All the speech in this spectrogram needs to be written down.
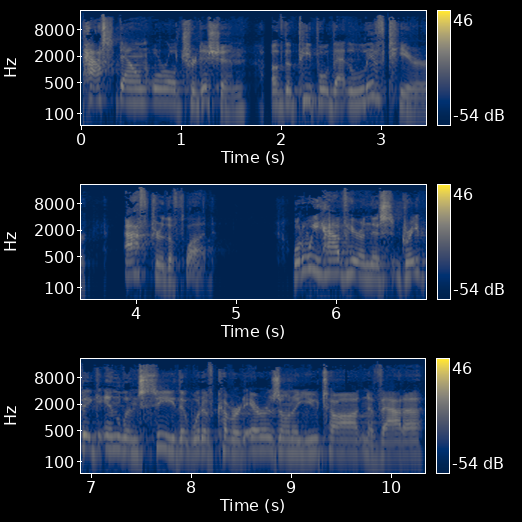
passed down oral tradition of the people that lived here after the flood. What do we have here in this great big inland sea that would have covered Arizona, Utah, Nevada?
